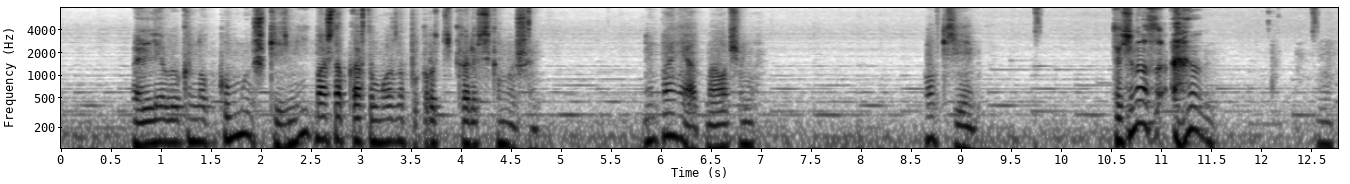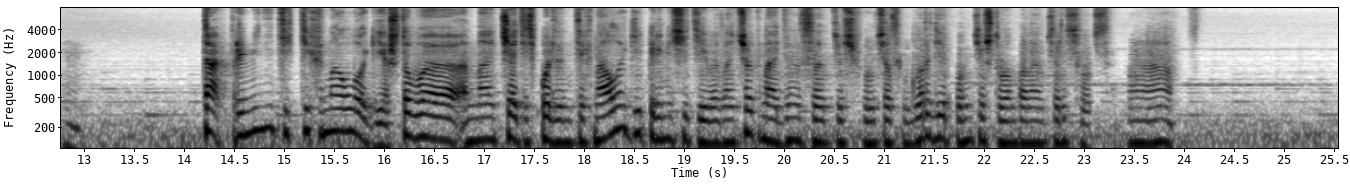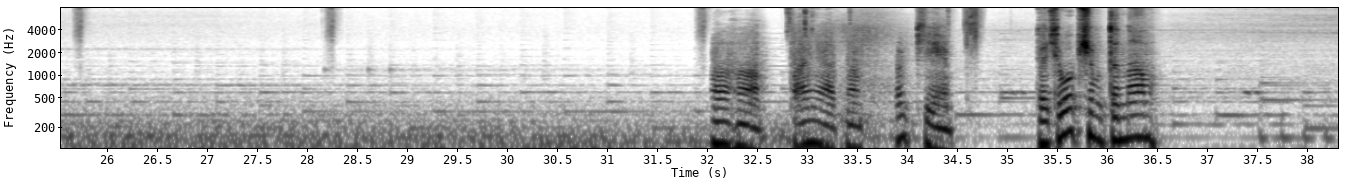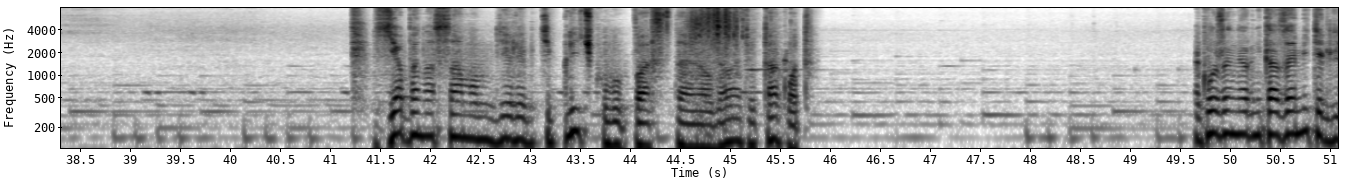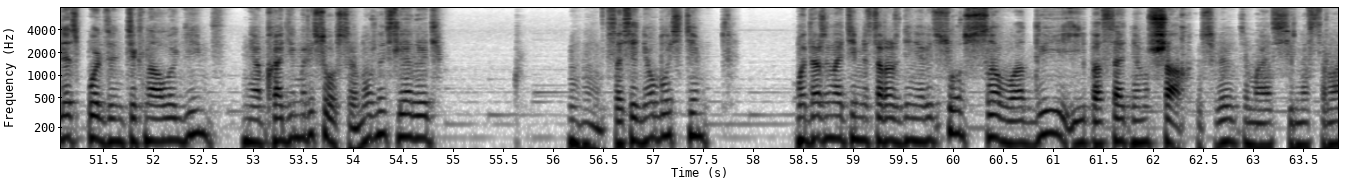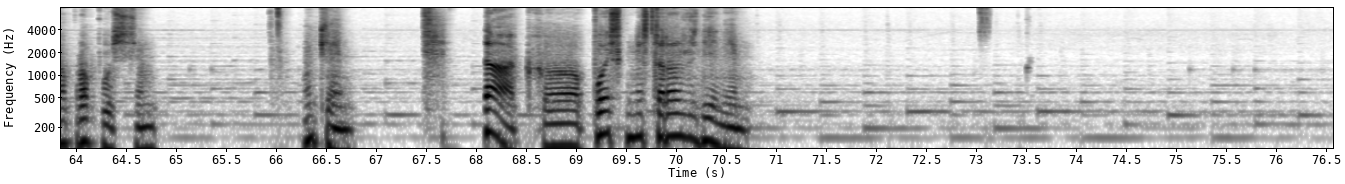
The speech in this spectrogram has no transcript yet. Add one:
левую кнопку мышки. Изменить масштаб карты можно покрутить колесико мыши. Ну понятно, в общем. Окей. То есть у нас... Так, примените технологии. Чтобы начать использовать технологии, перемещите его значок на один из соответствующих участков в городе. Помните, что вам понадобится ресурсы. А -а -а. Ага, понятно. Окей. То есть, в общем-то, нам Я бы на самом деле тепличку бы поставил. Давайте вот так вот. Как вы уже наверняка заметили, для использования технологий необходимы ресурсы. Нужно исследовать угу, соседней области. Мы должны найти месторождение ресурса, воды и поставить в нем шахту. Следуйте, моя сильная сторона пропустим. Окей. Так, э, поиск месторождений.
